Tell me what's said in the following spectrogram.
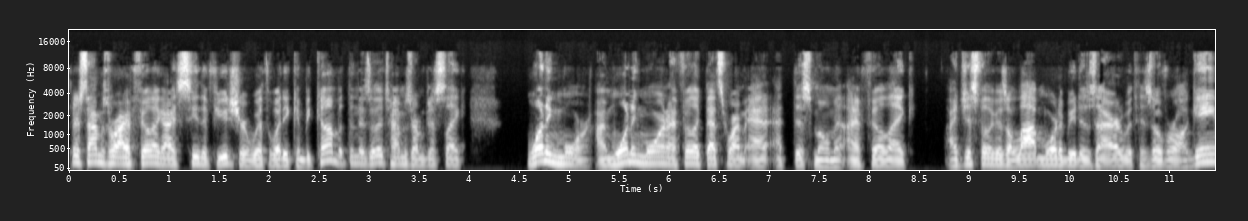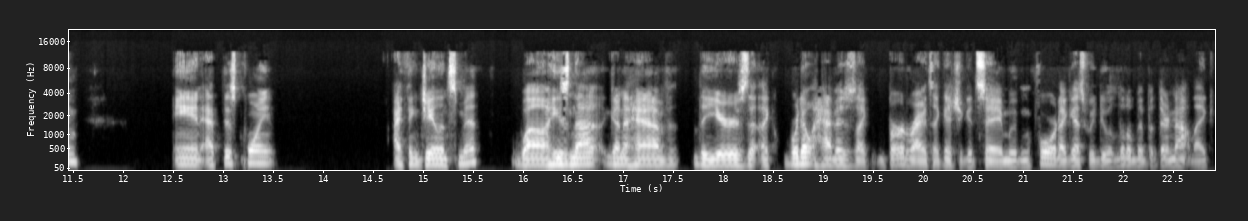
there's times where I feel like I see the future with what he can become, but then there's other times where I'm just like wanting more. I'm wanting more, and I feel like that's where I'm at at this moment. I feel like I just feel like there's a lot more to be desired with his overall game, and at this point, I think Jalen Smith. While he's not gonna have the years that like we don't have his like bird rights, I guess you could say moving forward. I guess we do a little bit, but they're not like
